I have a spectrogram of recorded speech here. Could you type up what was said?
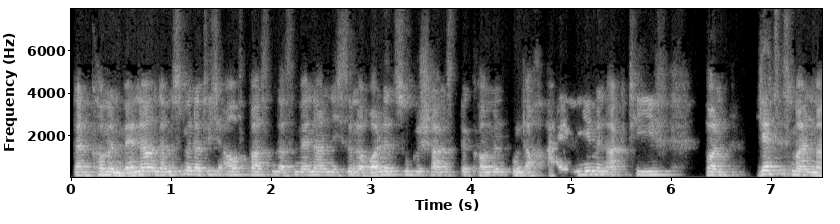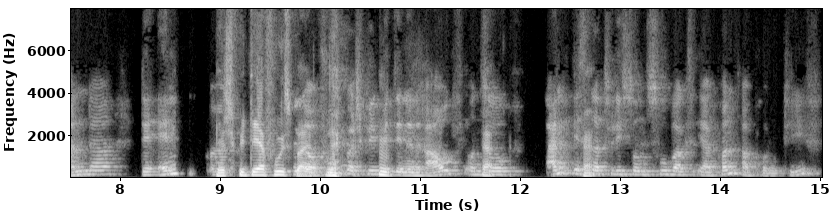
Dann kommen Männer und da müssen wir natürlich aufpassen, dass Männer nicht so eine Rolle zugeschanzt bekommen und auch einnehmen aktiv von jetzt ist mein Mann da, der endlich mal, spielt der Fußball. Genau, Fußball spielt mit denen rauf und ja. so. Dann ist ja. natürlich so ein Zuwachs eher kontraproduktiv,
